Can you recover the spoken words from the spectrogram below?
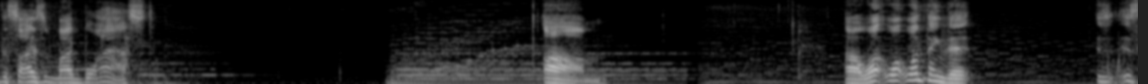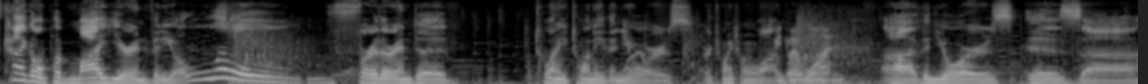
the size of my blast. Um. Uh, one, one, one thing that is, is kind of going to put my year in video a little further into 2020 than yours or 2021 2021. uh, than yours is uh,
